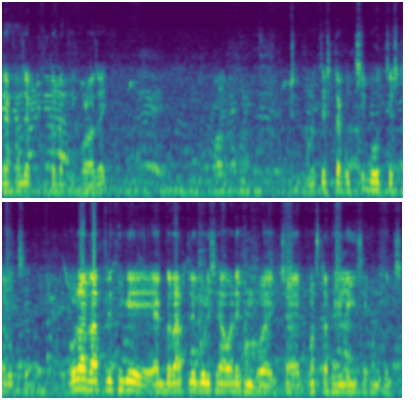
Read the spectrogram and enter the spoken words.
দেখা যাক কতটা কী করা যায়। আমরা চেষ্টা করছি বহুত চেষ্টা করছি। ওরা রাত্রি থেকে একদম রাত্রে করেছে আবার এখন পাঁচটা থেকে লেগেছে এখন করছে।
